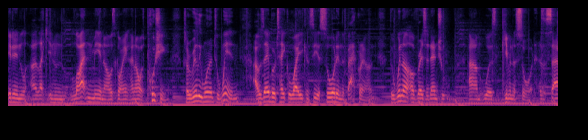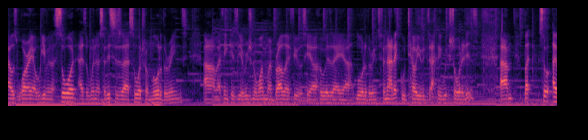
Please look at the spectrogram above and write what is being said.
it uh, like enlightened me and I was going and I was pushing because I really wanted to win. I was able to take away, you can see a sword in the background. The winner of residential um, was given a sword. As a sales warrior, we're given a sword as a winner. So this is a sword from Lord of the Rings. Um, I think is the original one. My brother, if he was here, who is a uh, Lord of the Rings fanatic, would tell you exactly which sword it is. Um, but so I,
